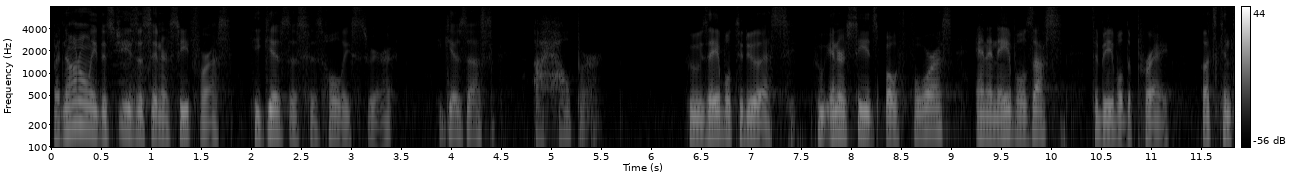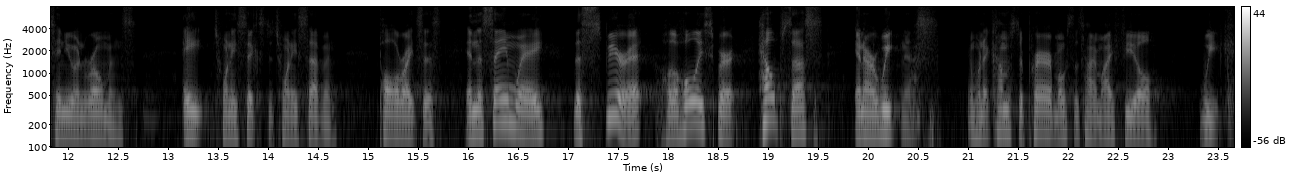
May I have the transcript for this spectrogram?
But not only does Jesus intercede for us, he gives us his Holy Spirit. He gives us a helper who is able to do this, who intercedes both for us and enables us to be able to pray. Let's continue in Romans 8 26 to 27. Paul writes this In the same way, the Spirit, the Holy Spirit, helps us in our weakness. And when it comes to prayer, most of the time I feel weak.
